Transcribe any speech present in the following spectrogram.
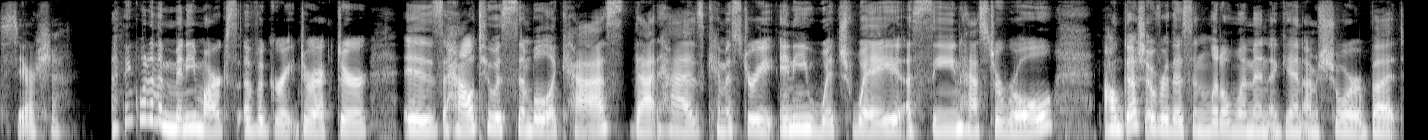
Saoirse. I think one of the many marks of a great director is how to assemble a cast that has chemistry any which way a scene has to roll. I'll gush over this in Little Women again, I'm sure, but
